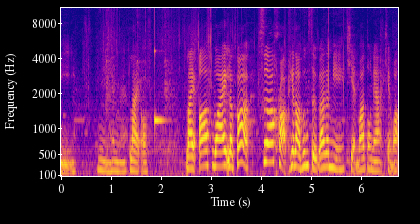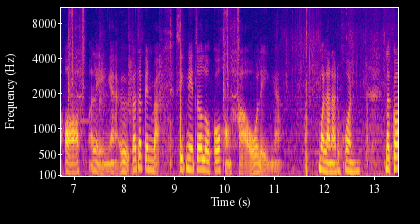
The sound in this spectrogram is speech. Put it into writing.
มี นี่เห็นไหมลาย off ลาย off white แล้วก็เสื้อครอปที่เราเพิ่งซื้อก็จะมีเขียนว่าตรงเนี้ยเขียนว่า off อะไรอย่างเงี้ย เออ ก็จะเป็นแบบ signature logo ของเขาอะไรอย่างเงี้ยหมดแล้วนะทุกคน แล้วก็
